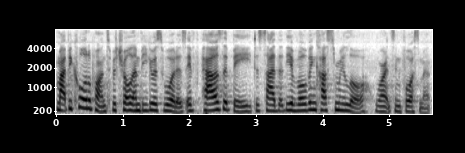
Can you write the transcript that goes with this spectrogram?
might be called upon to patrol ambiguous waters if the powers that be decide that the evolving customary law warrants enforcement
